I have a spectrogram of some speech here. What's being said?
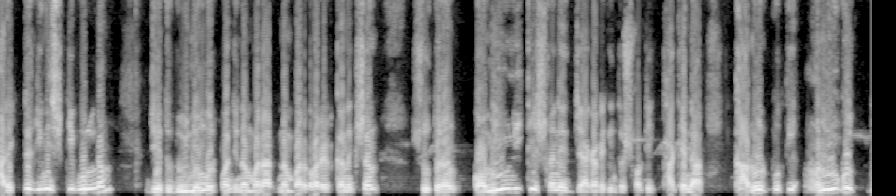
আরেকটা জিনিস কি বললাম? যেহেতু দুই নম্বর, পাঁচ নম্বর, আট নম্বর ঘরের কানেকশন সুতরাং কমিউনিকেশনের জায়গাটা কিন্তু সঠিক থাকে না। কারোর প্রতি আনুগত্য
